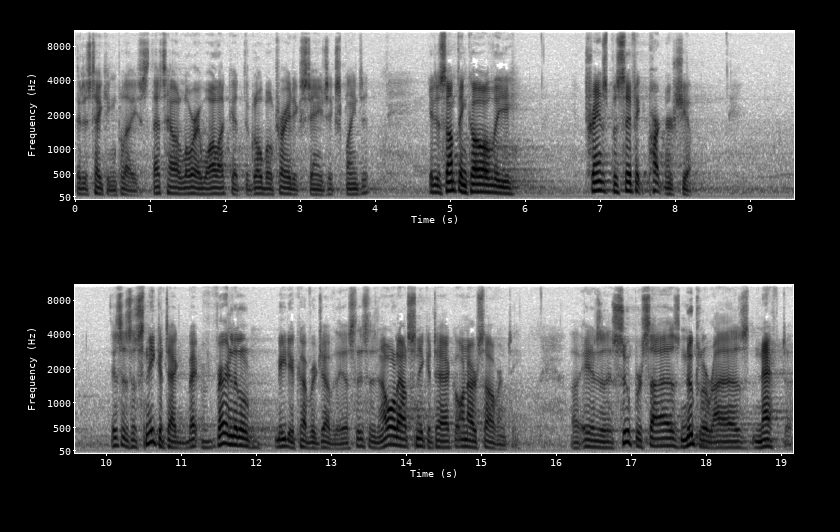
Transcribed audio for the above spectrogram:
that is taking place. That's how Lori Wallach at the Global Trade Exchange explains it. It is something called the Trans Pacific Partnership. This is a sneak attack, very little media coverage of this. This is an all out sneak attack on our sovereignty. Uh, it is a supersized, nuclearized NAFTA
